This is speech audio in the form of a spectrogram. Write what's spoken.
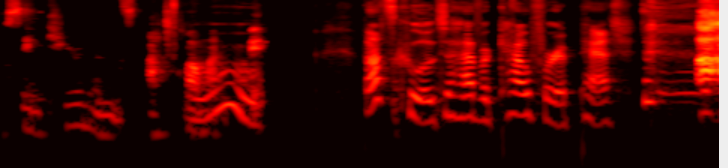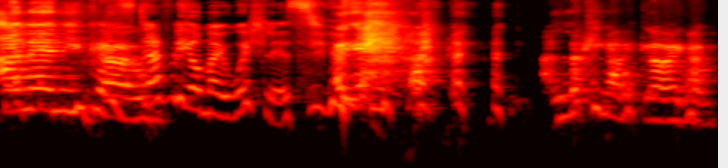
of St. Kiernan's at Clonmacnoise. That's cool to have a cow for a pet. A- and then you go, it's definitely on my wish list. looking at it going, I'm,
